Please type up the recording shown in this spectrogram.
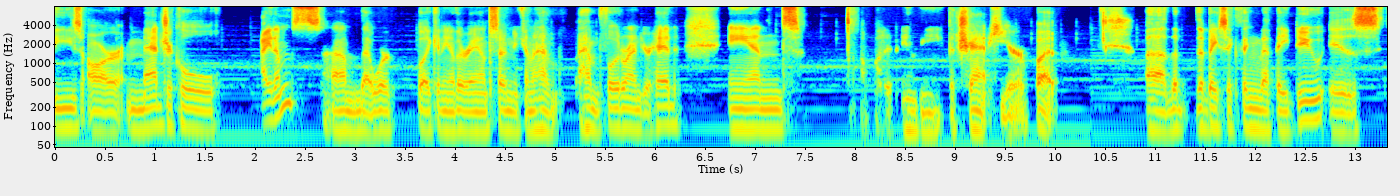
these are magical items um, that work like any other Aeon stone. You can have, have them float around your head, and I'll put it in the, the chat here. But uh, the, the basic thing that they do is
